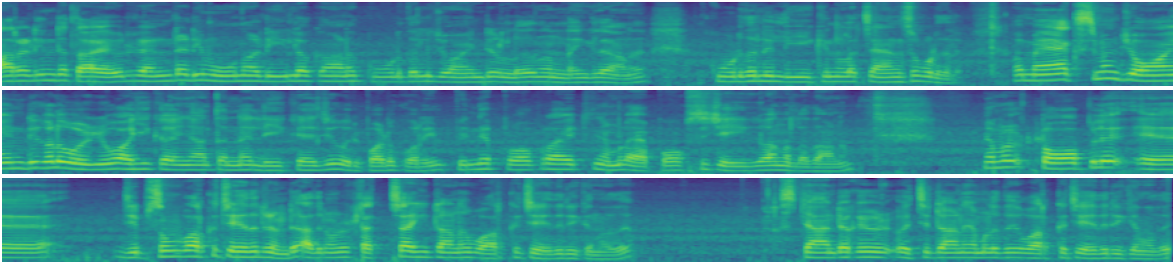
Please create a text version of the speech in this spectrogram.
ആറടിന്റെ താഴെ ഒരു രണ്ടടി മൂന്നടിയിലൊക്കെയാണ് കൂടുതൽ ജോയിന്റ് ഉള്ളതെന്നുണ്ടെങ്കിലാണ് കൂടുതൽ ലീക്കിനുള്ള ചാൻസ് കൂടുതൽ. അപ്പോൾ മാക്സിമം ജോയിന്റുകൾ ഒഴിവാക്കി കഴിഞ്ഞാൽ തന്നെ ലീക്കേജ് ഒരുപാട് കുറയും. പിന്നെ പ്രോപ്പറായിട്ട് നമ്മൾ എപ്പോക്സ് ചെയ്യുക എന്നുള്ളതാണ്. നമ്മൾ ടോപ്പിൽ ജിപ്സം വർക്ക് ചെയ്തിട്ടുണ്ട്. അതിനോട് ടച്ച് ആയിട്ടാണ് വർക്ക് ചെയ്തിരിക്കുന്നത്. സ്റ്റാൻഡൊക്കെ വെച്ചിട്ടാണ് നമ്മളിത് വർക്ക് ചെയ്തിരിക്കുന്നത്.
